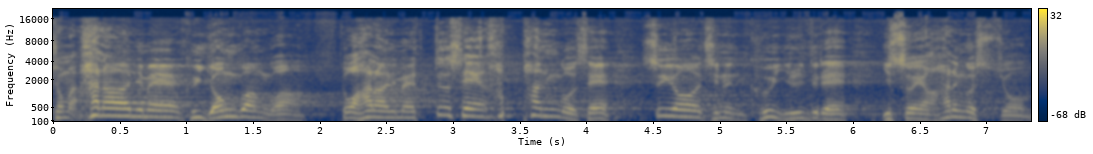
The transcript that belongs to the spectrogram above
정말 하나님의 그 영광과 또 하나님의 뜻에 합한 것에 쓰여지는 그 일들에 있어야 하는 것이죠.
